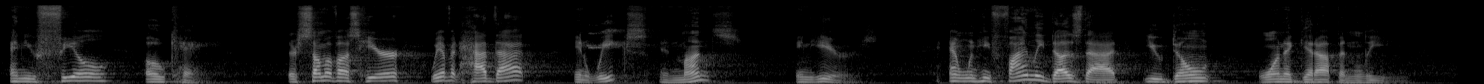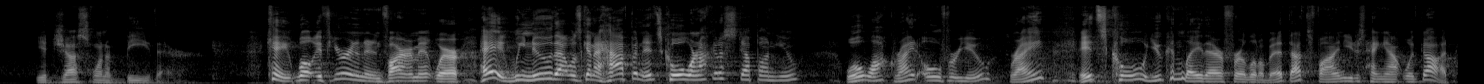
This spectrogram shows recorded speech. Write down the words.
and you feel okay. There's some of us here, we haven't had that in weeks, in months, in years. And when he finally does that, you don't want to get up and leave. You just want to be there. Okay, well, if you're in an environment where, hey, we knew that was going to happen, it's cool, we're not going to step on you. We'll walk right over you, right? It's cool. You can lay there for a little bit. That's fine. You just hang out with God.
